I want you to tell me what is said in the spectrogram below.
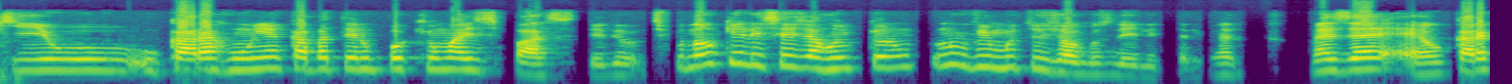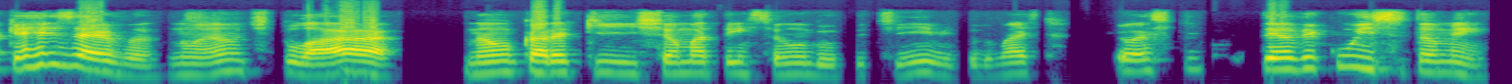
que o, o cara ruim acaba tendo um pouquinho mais espaço, entendeu? Tipo, não que ele seja ruim, porque eu não, não vi muitos jogos dele, tá ligado? Mas é, é um cara que é reserva, não é um titular, não é um cara que chama a atenção do outro time e tudo mais. Eu acho que tem a ver com isso também.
